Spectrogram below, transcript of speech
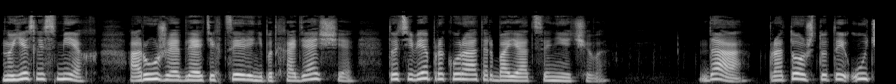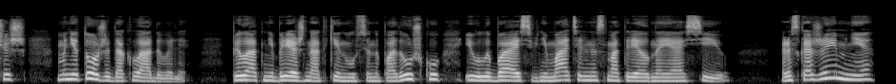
Но если смех — оружие для этих целей неподходящее, то тебе, прокуратор, бояться нечего. Да, про то, что ты учишь, мне тоже докладывали. Пилат небрежно откинулся на подушку и, улыбаясь, внимательно смотрел на Иосию. «Расскажи мне,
